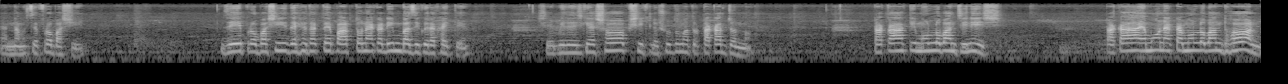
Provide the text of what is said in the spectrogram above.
এর নাম হচ্ছে প্রবাসী। যে প্রবাসী দেখে থাকতে পারতো না একটা ডিমবাজি করে খাইতে, সে বিদেশ গিয়ে সব শিখলো, শুধুমাত্র টাকার জন্য। টাকা কি মূল্যবান জিনিস? টাকা এমন একটা মূল্যবান ধন,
